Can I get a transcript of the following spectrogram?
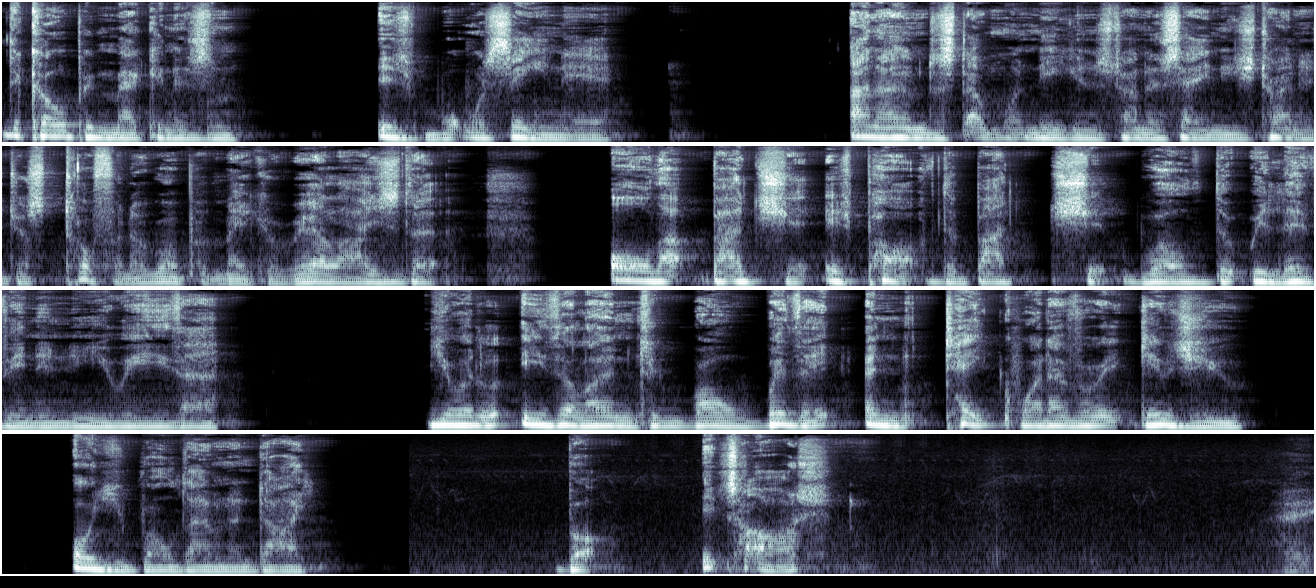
The coping mechanism is what we're seeing here. And I understand what Negan's trying to say, and he's trying to just toughen her up and make her realise that all that bad shit is part of the bad shit world that we live in, and you either you will either learn to roll with it and take whatever it gives you, or you roll down and die but it's harsh. Hey,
